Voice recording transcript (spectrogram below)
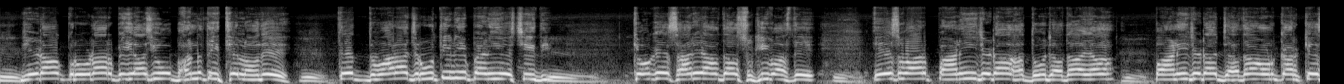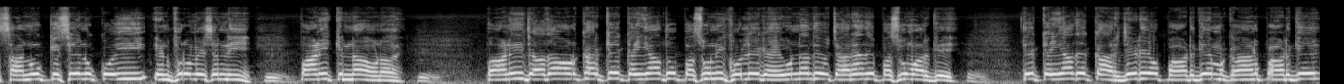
ਜਿਹੜਾ ਉਹ ਕਰੋੜਾਂ ਰੁਪਈਆ ਸੀ ਉਹ ਬੰਨ ਤੇ ਇੱਥੇ ਲਾਉਂਦੇ। ਤੇ ਦੁਬਾਰਾ ਜ਼ਰੂਰਤ ਹੀ ਨਹੀਂ ਪੈਣੀ ਇਸ ਚੀਜ਼ ਦੀ। ਕਿਉਂਕਿ ਸਾਰੇ ਆਪਦਾ ਸੁਖੀ ਵਸਦੇ ਇਸ ਵਾਰ ਪਾਣੀ ਜਿਹੜਾ ਹੱਦੋਂ ਜ਼ਿਆਦਾ ਆਇਆ ਪਾਣੀ ਜਿਹੜਾ ਜ਼ਿਆਦਾ ਆਉਣ ਕਰਕੇ ਸਾਨੂੰ ਕਿਸੇ ਨੂੰ ਕੋਈ ਇਨਫੋਰਮੇਸ਼ਨ ਨਹੀਂ, ਪਾਣੀ ਕਿੰਨਾ ਆਉਣਾ ਹੈ। ਪਾਣੀ ਜ਼ਿਆਦਾ ਆਉਣ ਕਰਕੇ ਕਈਆਂ ਤੋਂ ਪਸ਼ੂ ਨਹੀਂ ਖੋਲੇ ਗਏ, ਉਹਨਾਂ ਦੇ ਵਿਚਾਰਿਆਂ ਦੇ ਪਸ਼ੂ ਮਰ ਗਏ ਤੇ ਕਈਆਂ ਦੇ ਘਰ ਜਿਹੜੇ ਉਹ ਪਾੜ ਗਏ, ਮਕਾਨ ਪਾੜ ਗਏ,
